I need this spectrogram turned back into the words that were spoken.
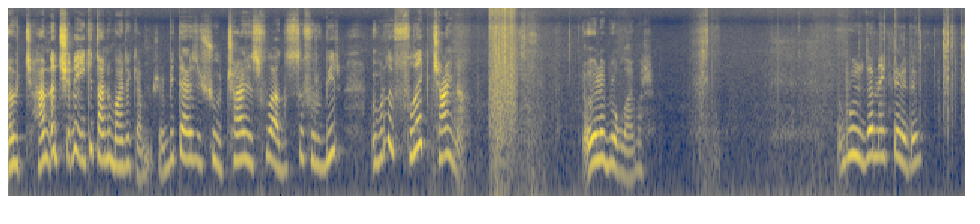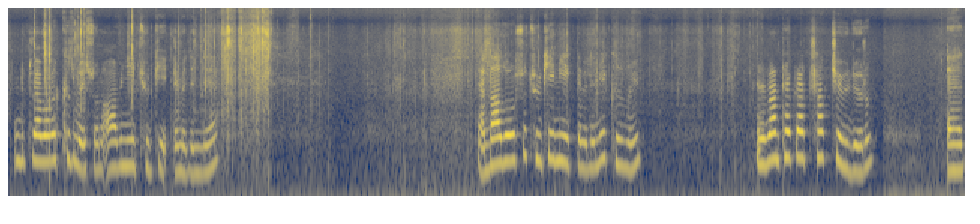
Evet hem de içine iki tane bayrak yapmışlar. Bir tanesi şu Chinese flag 01 öbürü de flag China. Öyle bir olay var. Bu yüzden eklemedim. Lütfen bana kızmayın sonra abi niye Türkiye eklemedin diye. Ya daha doğrusu Türkiye niye eklemedin diye kızmayın. Şimdi ben tekrar çak çeviriyorum. Evet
